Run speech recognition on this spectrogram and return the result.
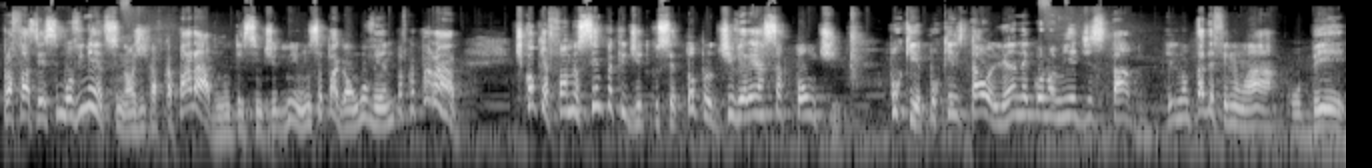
para fazer esse movimento. Senão a gente vai ficar parado. Não tem sentido nenhum você pagar um governo para ficar parado. De qualquer forma, eu sempre acredito que o setor produtivo é essa ponte por quê? Porque ele está olhando a economia de Estado. Ele não está defendendo A ou B,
